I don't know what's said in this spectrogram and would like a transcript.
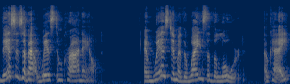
this is about wisdom crying out. And wisdom are the ways of the Lord, okay?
